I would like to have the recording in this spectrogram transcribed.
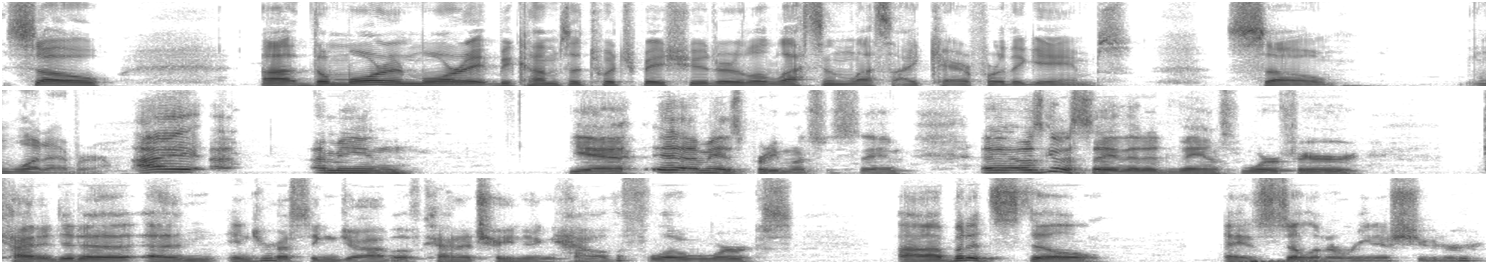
So, uh, the more and more it becomes a Twitch based shooter, the less and less I care for the games. So, whatever. I I- mean, yeah, I mean it's pretty much the same. I I was gonna say that Advanced Warfare kind of did a an interesting job of kind of changing how the flow works, uh, but it's still it's still an arena shooter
